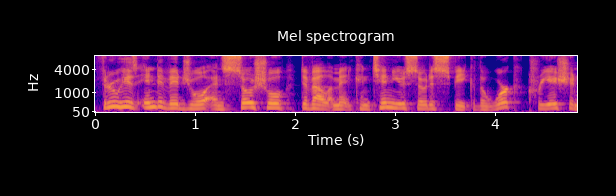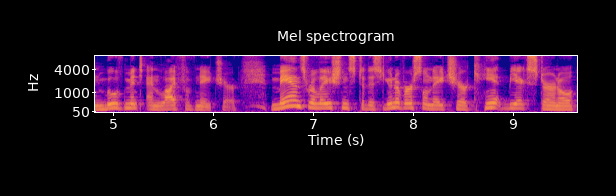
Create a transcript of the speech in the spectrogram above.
through his individual and social development, continues, so to speak, the work, creation, movement, and life of nature. Man's relations to this universal nature can't be external,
